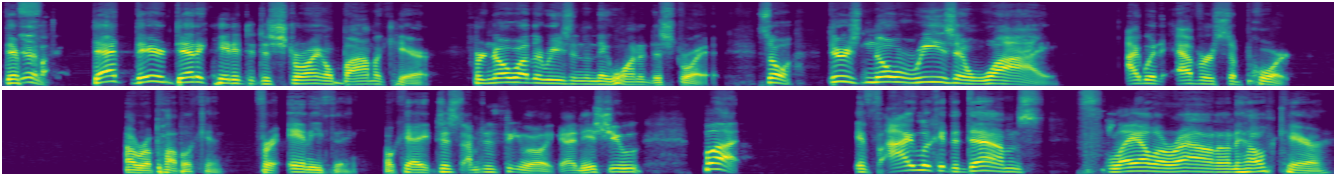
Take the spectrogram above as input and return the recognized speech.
They're yeah. that they're dedicated to destroying Obamacare for no other reason than they want to destroy it. So there's no reason why I would ever support a Republican for anything. Okay. Just, I'm just thinking about like an issue. But if I look at the Dems flail around on health care,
